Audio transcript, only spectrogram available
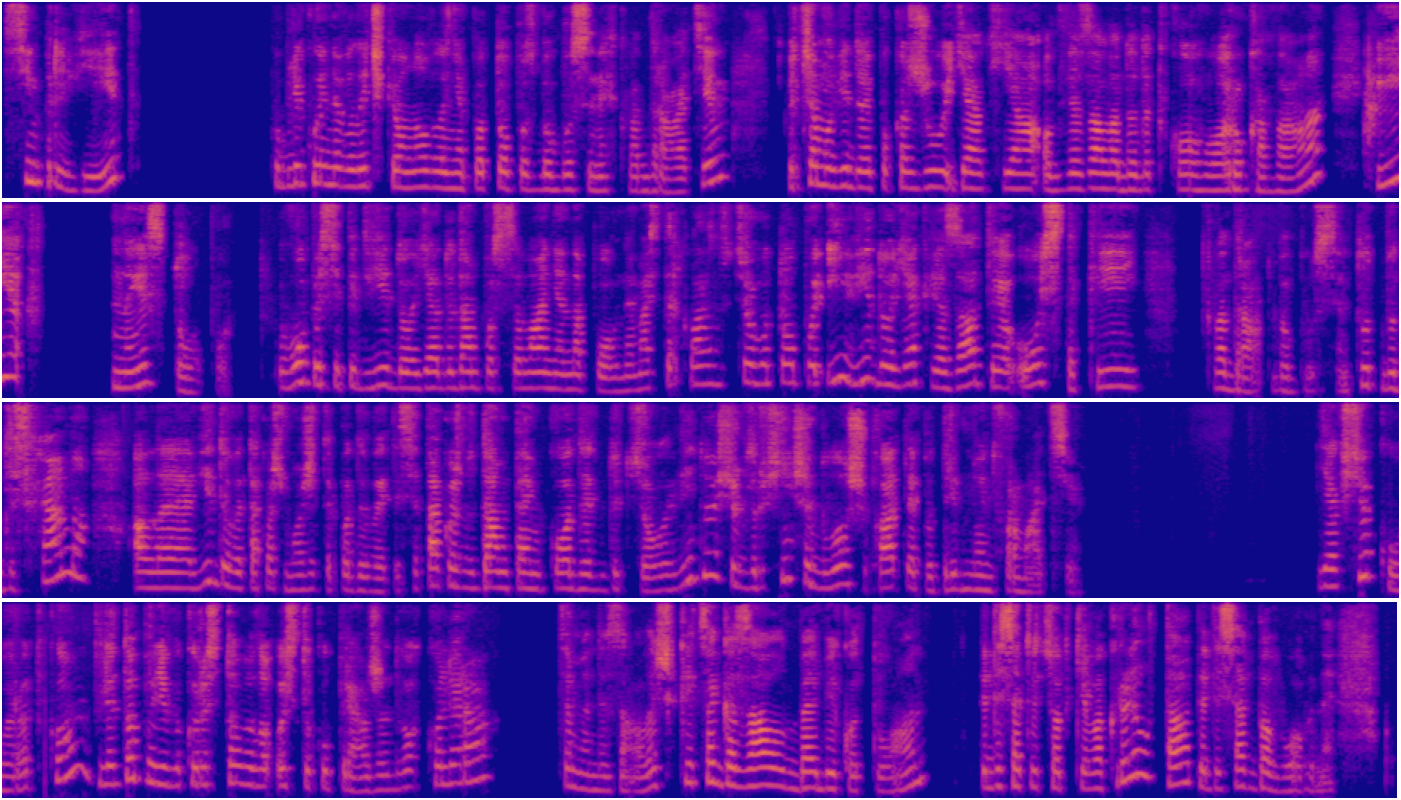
Всім привіт! Публікую невеличке оновлення по топу з бабусиних квадратів. У цьому відео я покажу, як я обв'язала додатково рукава і низ топу. В описі під відео я додам посилання на повний майстер-клас з цього топу і відео, як в'язати ось такий квадрат бабусин. Тут буде схема, але відео ви також можете подивитися. Також додам тайм-коди до цього відео, щоб зручніше було шукати потрібну інформацію. Якщо коротко, для топу я використовувала ось таку пряжу в двох кольорах. Це мене залишки. Це газал Baby Cotton, 50% акрил та 50 бавовни.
